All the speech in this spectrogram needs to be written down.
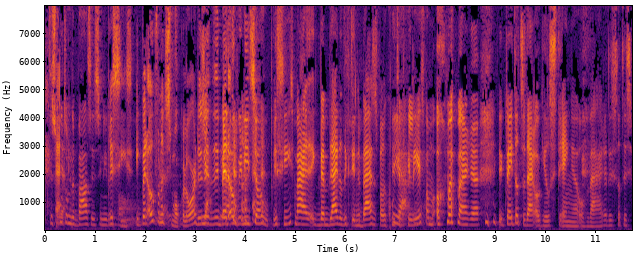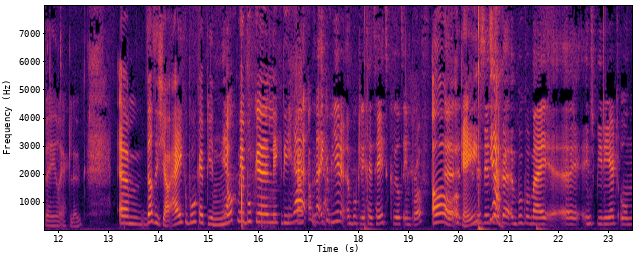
Het is goed om de basis in ieder Precies. geval. Ik ben ook van het smokkelen hoor. Dus ik ben ook weer niet zo precies. Maar ik ben blij dat ik het in de basis wel goed heb geleerd van mijn oma. Maar eh, ik weet dat ze daar ook heel streng eh, op waren. Dus dat is wel heel erg leuk. Ehm, dat is jouw eigen boek. Heb je nog meer boeken liggen die je Ja, graag... nou, ik heb hier een boek liggen. Het heet Quilt Improv. Oh, Eh, oké. Dus dit is ook eh, een boek wat mij eh, inspireert om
